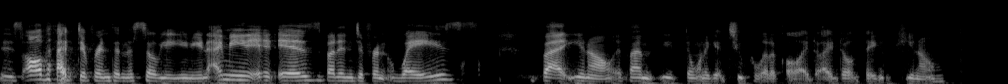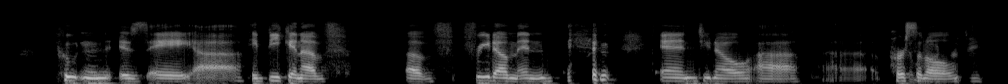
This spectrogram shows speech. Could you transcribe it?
is all that different than the Soviet Union. I mean, it is, but in different ways. But you know, if I'm, you don't want to get too political. I, I don't think you know, Putin is a uh, a beacon of of freedom and and, and you know, uh, uh, personal Democracy.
